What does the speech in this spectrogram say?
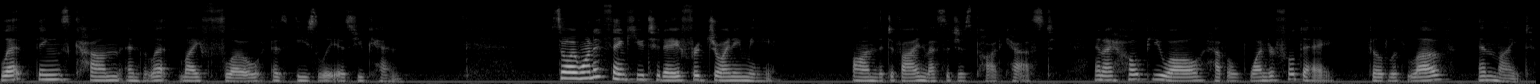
Let things come and let life flow as easily as you can. So, I want to thank you today for joining me on the Divine Messages podcast. And I hope you all have a wonderful day filled with love and light.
